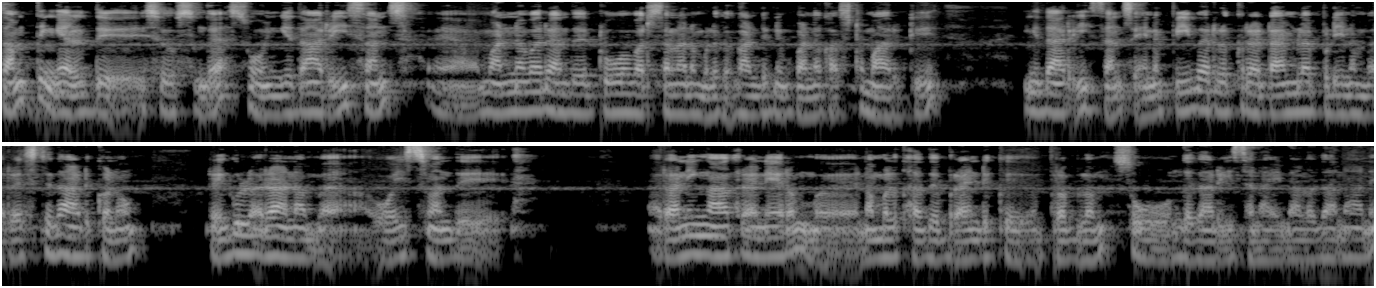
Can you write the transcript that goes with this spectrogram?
சம்திங் ஹெல்த் இஷ்யூஸுங்க ஸோ இங்கே தான் ரீசன்ஸ் ஒன் ஹவர் அந்த டூ ஹவர்ஸ் எல்லாம் நம்மளுக்கு கண்டினியூ பண்ண கஷ்டமாக இருக்குது இங்கே தான் ரீசன்ஸ் ஏன்னா ஃபீவர் இருக்கிற டைமில் இப்படி நம்ம ரெஸ்ட்டு தான் எடுக்கணும். ரெகுலராக நம்ம வாய்ஸ் வந்து ரன்னிங் ஆகிற நேரம் நம்மளுக்கு அது பிராண்டுக்கு ப்ராப்ளம் ஸோ அங்கே தான் ரீசன் ஆகினால தான் நான்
